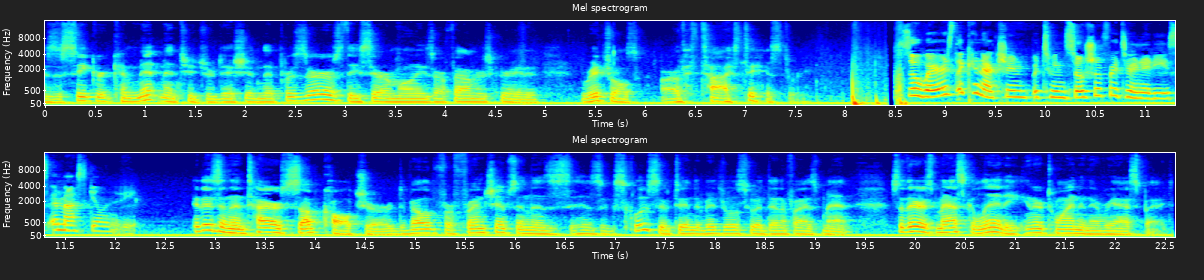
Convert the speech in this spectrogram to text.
is a secret commitment to tradition that preserves these ceremonies our founders created. Rituals are the ties to history. So, where is the connection between social fraternities and masculinity? It is an entire subculture developed for friendships and is, is exclusive to individuals who identify as men. So there is masculinity intertwined in every aspect.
